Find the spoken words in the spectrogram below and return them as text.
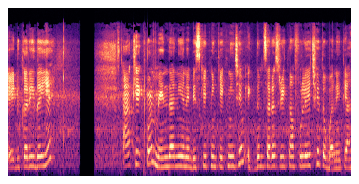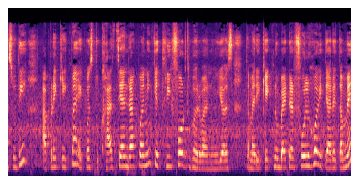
એડ કરી દઈએ. આ કેક પણ મેંદાની અને બિસ્કિટની કેકની જેમ એકદમ સરસ રીતના ફૂલે છે. તો બને ત્યાં સુધી આપણે કેકમાં એક વસ્તુ ખાસ ધ્યાન રાખવાની કે થ્રી ફોર્થ ભરવાનું. યસ તમારી કેકનું બેટર ફૂલ હોય ત્યારે તમે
